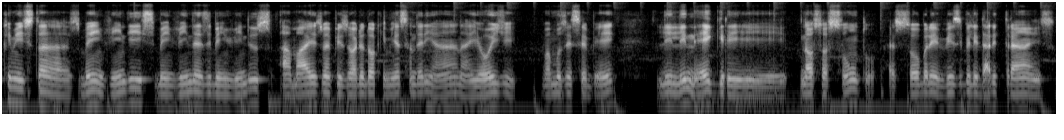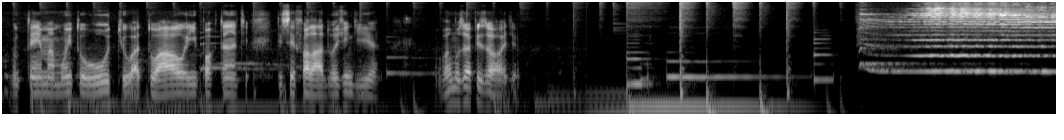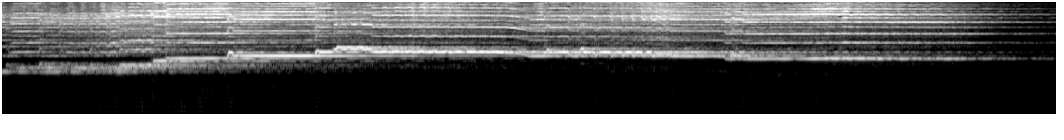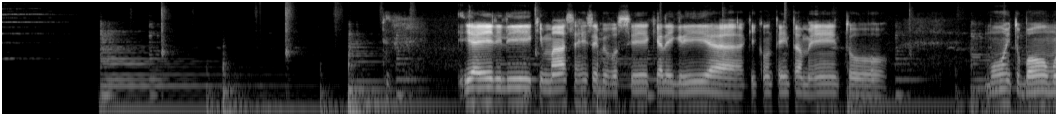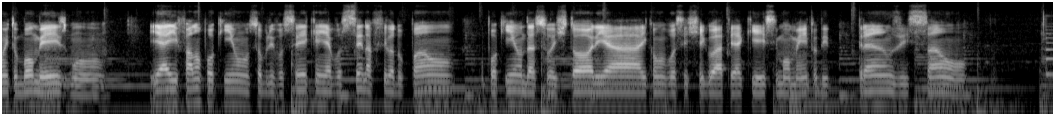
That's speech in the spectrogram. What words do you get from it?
Alquimistas! Bem-vindos, bem-vindas e bem-vindos a mais um episódio do Alquimia Sanderiana. E hoje vamos receber Lili Negre. Nosso assunto é sobre visibilidade trans, um tema muito útil, atual e importante de ser falado hoje em dia. Vamos ao episódio. Lili, que massa receber você, que alegria, que contentamento. Muito bom, muito bom mesmo. E aí, fala um pouquinho sobre você, quem é você na fila do pão, um pouquinho da sua história e como você chegou até aqui, esse momento de transição.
